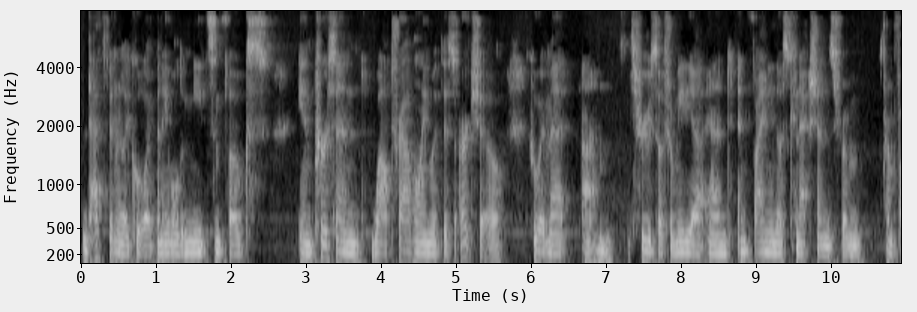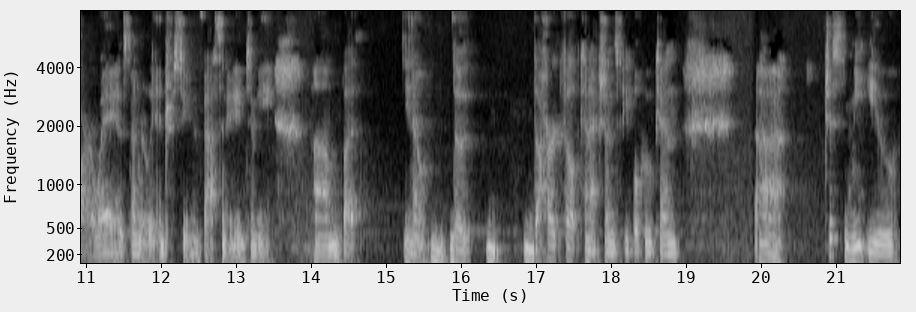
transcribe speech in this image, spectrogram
that's been really cool. I've been able to meet some folks in person while traveling with this art show, who I met um, through social media, and and finding those connections from from far away has been really interesting and fascinating to me. Um, but you know the the heartfelt connections, people who can uh, just meet you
